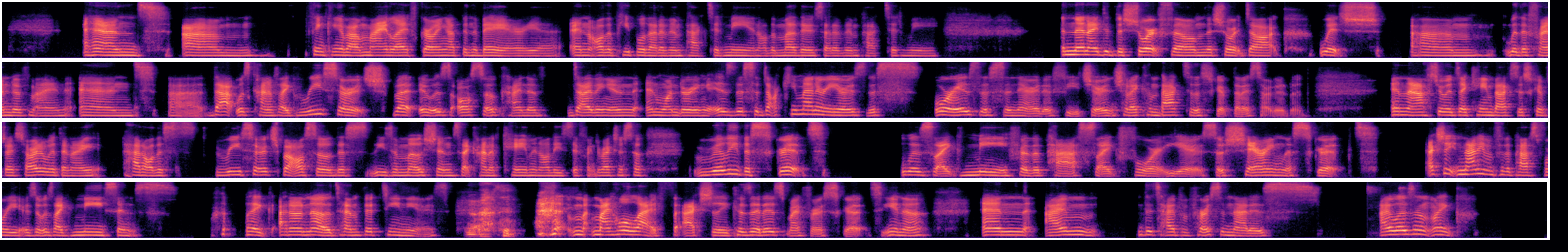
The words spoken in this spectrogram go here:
And um, thinking about my life growing up in the Bay Area and all the people that have impacted me and all the mothers that have impacted me. And then I did the short film, the short doc, which um, with a friend of mine. And uh, that was kind of like research, but it was also kind of diving in and wondering is this a documentary or is this or is this a narrative feature and should i come back to the script that i started with? And afterwards i came back to the script i started with and i had all this research but also this these emotions that kind of came in all these different directions. So really the script was like me for the past like four years. So sharing the script actually not even for the past four years it was like me since like i don't know 10 15 years yeah. my whole life actually because it is my first script you know and i'm the type of person that is i wasn't like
